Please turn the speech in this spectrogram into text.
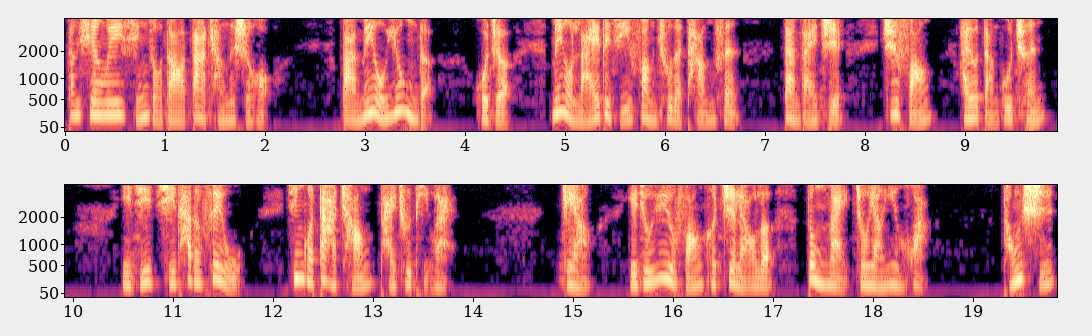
当纤维行走到大肠的时候，把没有用的或者没有来得及放出的糖分、蛋白质、脂肪还有胆固醇。以及其他的废物经过大肠排出体外，这样也就预防和治疗了动脉粥样硬化，同时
